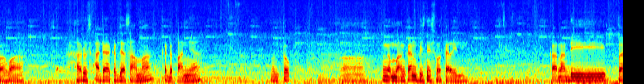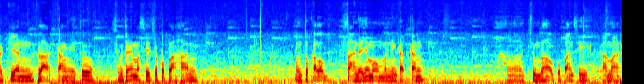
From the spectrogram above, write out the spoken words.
bahwa harus ada kerjasama ke depannya untuk uh, mengembangkan bisnis hotel ini. Karena di bagian belakang itu sebetulnya masih cukup lahan untuk kalau seandainya mau meningkatkan jumlah okupansi kamar.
